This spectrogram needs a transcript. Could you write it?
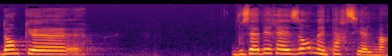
Donc, euh, vous avez raison, mais partiellement.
